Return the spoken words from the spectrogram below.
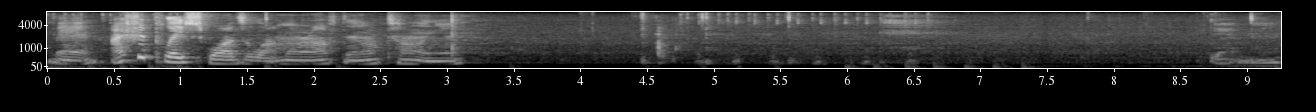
Man, I should play squads a lot more often, I'm telling you. Damn, man.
